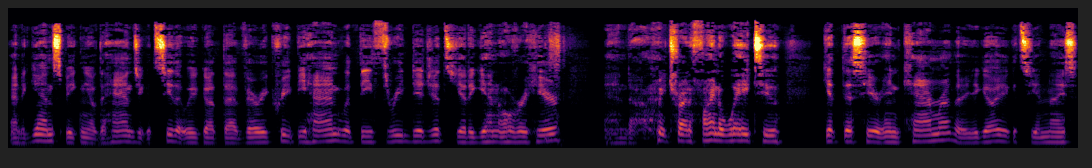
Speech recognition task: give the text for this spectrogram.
And again, speaking of the hands, you can see that we've got that very creepy hand with the three digits yet again over here. And uh, let me try to find a way to get this here in camera. There you go. You can see a nice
